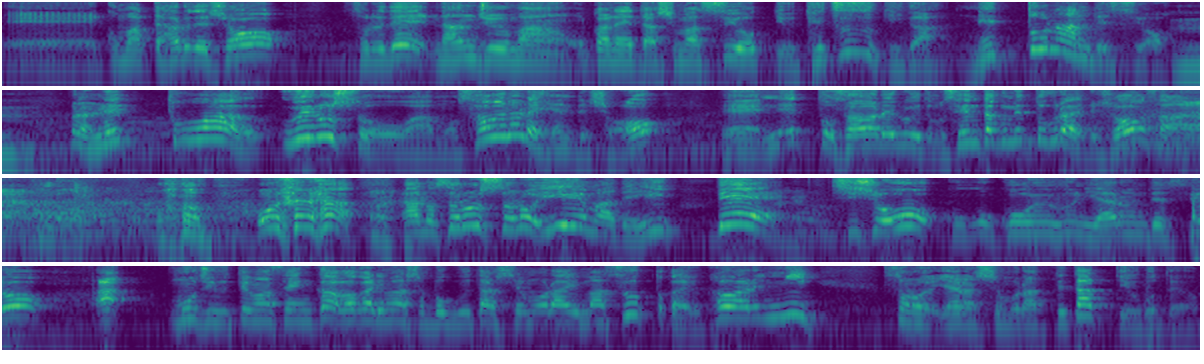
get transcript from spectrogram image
えー困ってはるでしょ？それで何十万お金出しますよっていう手続きがネットなんですよ。ほら、ネットは、上の人はもう触られへんでしょ？えーネット触れる言うても洗濯ネットぐらいでしょ？触られへんの。ほんなら、あの、その人の家まで行って、師匠、こここういう風にやるんですよ。あ、文字打てませんか？わかりました。僕打たしてもらいます。とかいう代わりに、その、やらしてもらってたっていうことよ。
